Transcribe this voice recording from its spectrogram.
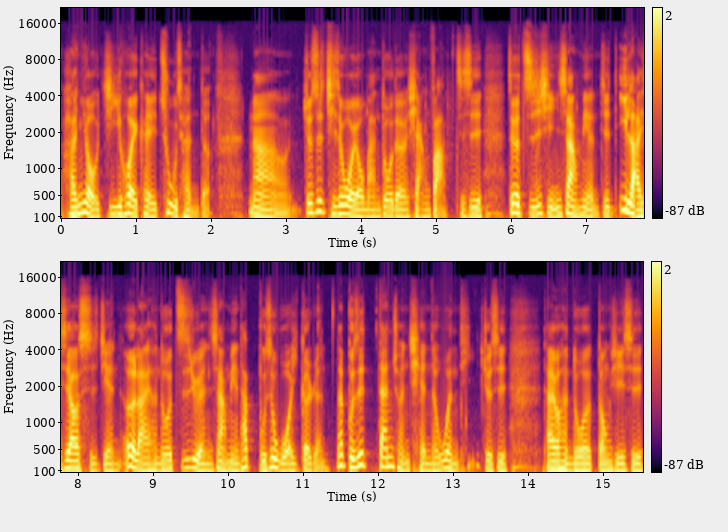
很有机会可以促成的。那就是其实我有蛮多的想法，只是这个执行上面，就一来是要时间，二来很多资源上面，它不是我一个人，那不是单纯钱的问题，就是。它有很多东西是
